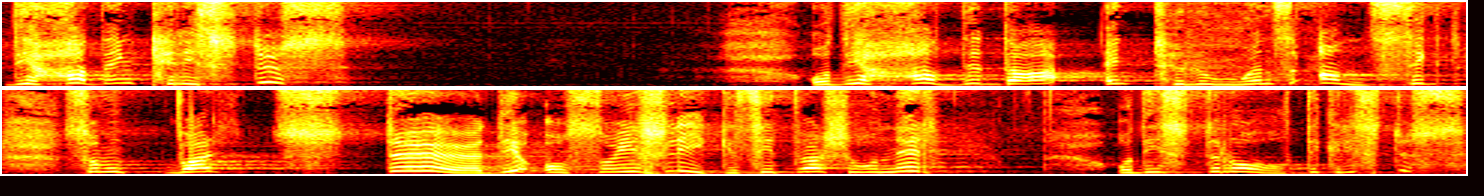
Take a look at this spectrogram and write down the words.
De hadde en Kristus. Og de hadde da en troens ansikt som var stødig også i slike situasjoner. Og de strålte Kristus.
